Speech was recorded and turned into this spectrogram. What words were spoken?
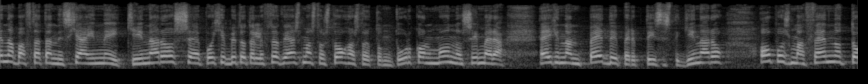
Ένα από αυτά τα νησιά είναι η Κίναρος, ε, που έχει μπει το τελευταίο διάστημα στο στόχαστρο των Τούρκων. Μόνο σήμερα έγιναν πέντε υπερπτήσεις στην Κίναρο. Όπως μαθαίνω, το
